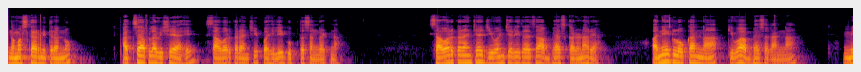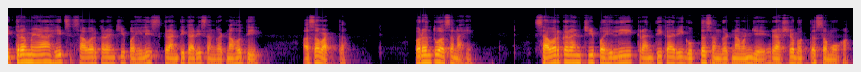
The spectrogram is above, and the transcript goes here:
नमस्कार मित्रांनो. आजचा आपला विषय आहे सावरकरांची पहिली गुप्त संघटना. सावरकरांच्या जीवनचरित्राचा अभ्यास करणाऱ्या अनेक लोकांना किंवा अभ्यासकांना मित्रमेळा हीच सावरकरांची पहिली क्रांतिकारी संघटना होती असं वाटतं. परंतु असं नाही. सावरकरांची पहिली क्रांतिकारी गुप्त संघटना म्हणजे राष्ट्रभक्त समूह.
